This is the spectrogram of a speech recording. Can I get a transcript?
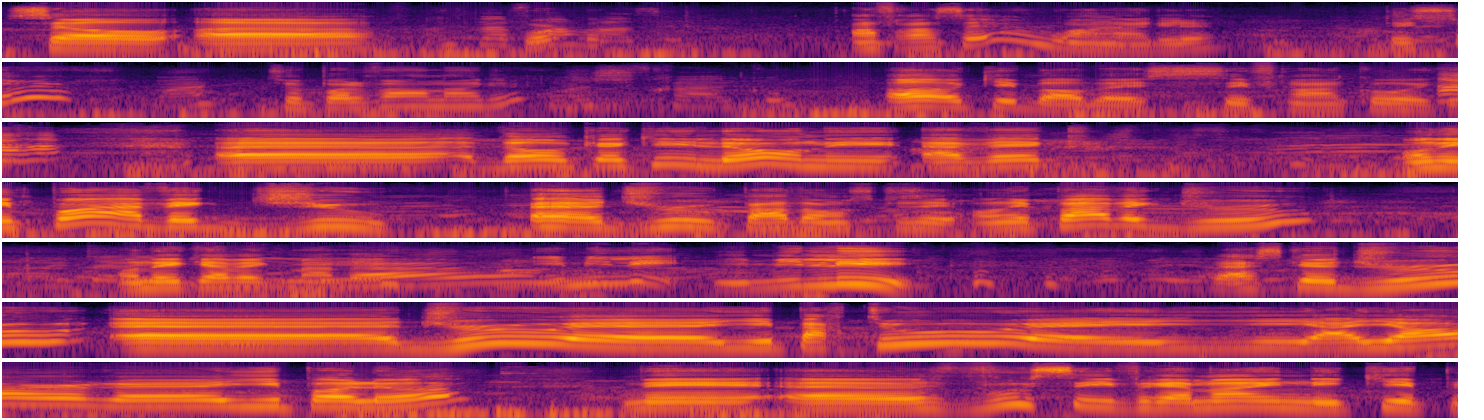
So, uh, faire en français. en français ou en anglais? T'es sûr? Ouais. Tu veux pas le faire en anglais? Moi, je suis franco. Ah, ok, bon, ben, si c'est franco, ok. Euh, donc, ok, là, on est avec. On n'est pas avec Drew. Euh, Drew, pardon, excusez. On n'est pas avec Drew. On est qu'avec madame. Émilie. Émilie. Parce que Drew, euh, Drew, euh, il est partout, euh, il est ailleurs, euh, il est pas là. Mais euh, vous, c'est vraiment une équipe.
